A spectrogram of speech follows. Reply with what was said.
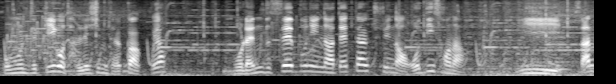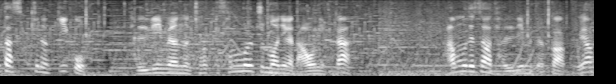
보물들 끼고 달리시면 될 것 같고요. 뭐 랜드 세븐이나 떼딸출이나 어디서나 이 산타 스킨을 끼고 달리면은 저렇게 선물 주머니가 나오니까 아무 데서나 달리면 될 것 같고요.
